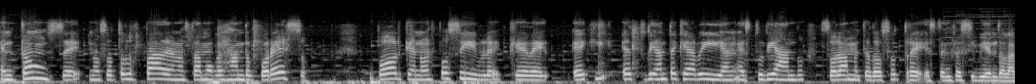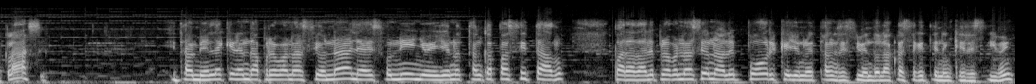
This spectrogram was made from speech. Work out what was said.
Entonces, nosotros los padres nos estamos quejando por eso, porque no es posible que de X estudiantes que habían estudiando, solamente dos o tres estén recibiendo la clase. Y también le quieren dar pruebas nacionales a esos niños y ellos no están capacitados para darle pruebas nacionales porque ellos no están recibiendo la clase que tienen que recibir.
